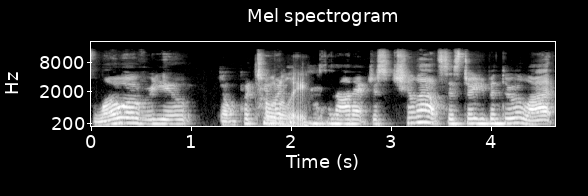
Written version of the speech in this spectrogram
flow over you. Don't put too totally. much on it. Just chill out, sister. You've been through a lot.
